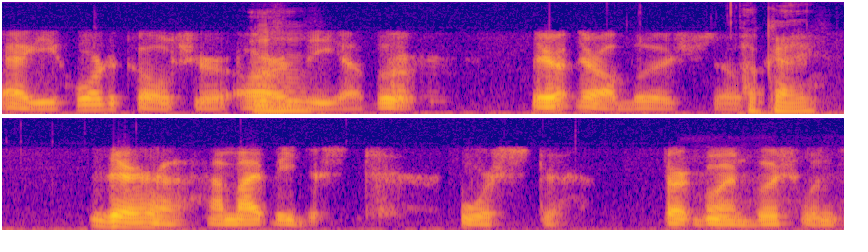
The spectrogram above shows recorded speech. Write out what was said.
Aggie horticulture are mm-hmm. the uh, bush. They're they're all bush. So okay, they're uh, I might be just forced to start growing bush ones.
